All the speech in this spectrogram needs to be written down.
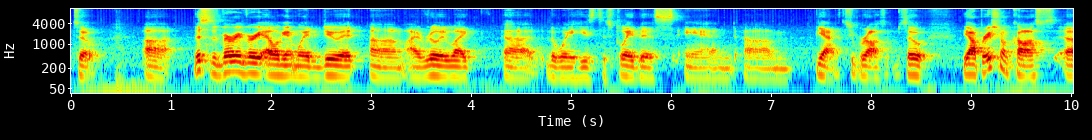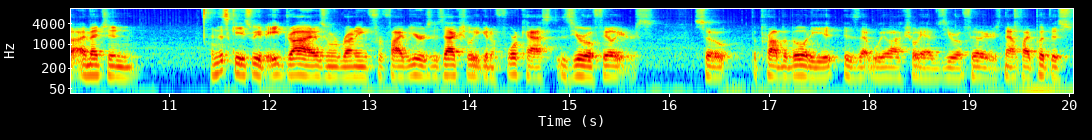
So uh, this is a very very elegant way to do it. Um, I really like uh, the way he's displayed this, and um, yeah, super awesome. So the operational costs uh, I mentioned in this case, we have eight drives and we're running for five years. It's actually going to forecast zero failures. So the probability is that we'll actually have zero failures. Now, if I put this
